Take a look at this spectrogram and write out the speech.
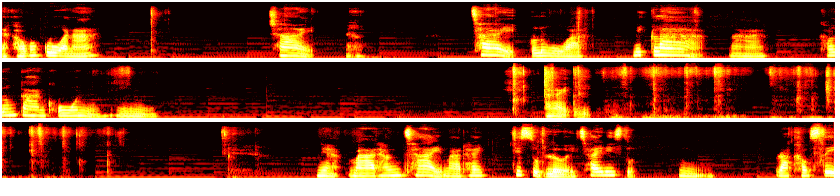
แต่เขาก็กลัวนะ ใช่ ใช่กลัว ไม่กล้านะคะเขาต้องการคุณอืมอะไรอีก เนี่ยมาทั้งใช่มาที่ที่สุดเลย ใช่ที่สุด อืม รักเขาสิ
